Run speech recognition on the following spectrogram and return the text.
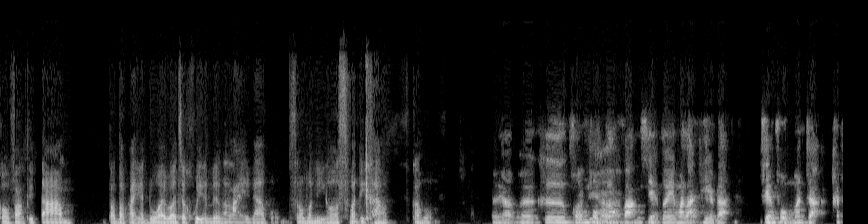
ก็ฝากติดตาม ตอนต่อไปกันด้วยว่าจะคุยกันเรื่องอะไรนะครับผมสำหรับวันนี้ก็สวัสดีครับครับผมนะครับเออคือผมสวัสดีผมครับลองฟังเสียงตัวเองมาหลายเทปแล้วเสียงผมมันจะขาด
